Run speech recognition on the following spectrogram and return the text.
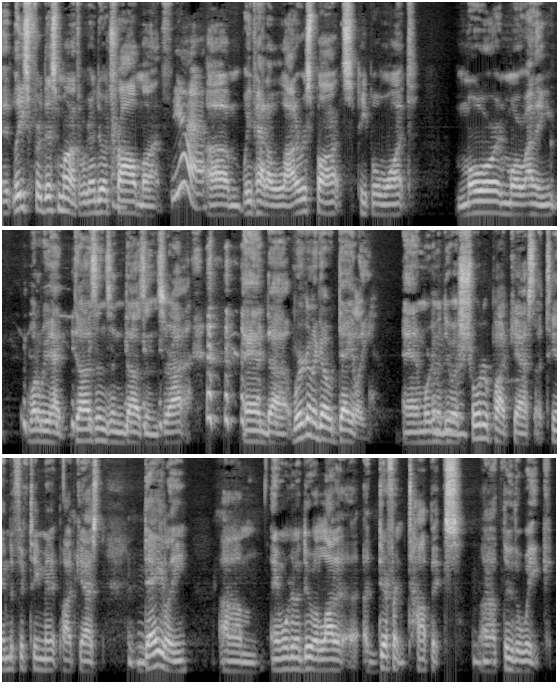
at least for this month. We're going to do a trial month. Yeah. Um, we've had a lot of response. People want more and more. I mean, what do we had? Dozens and dozens, right? And uh, we're going to go daily, and we're going to do a Mhm. shorter podcast, a ten to fifteen minute podcast Mhm. daily, um, and we're going to do a lot of uh, different topics Mm-hmm. uh, through the week.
